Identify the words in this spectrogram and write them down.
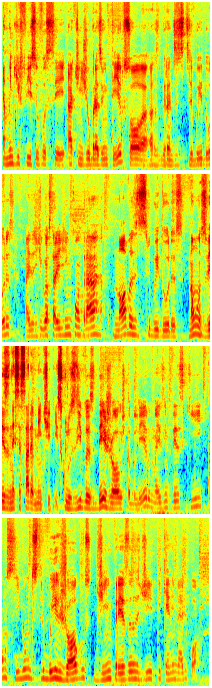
É muito difícil você atingir o Brasil inteiro, só as grandes distribuidoras, mas a gente gostaria de encontrar encontrar novas distribuidoras, não às vezes necessariamente exclusivas de jogos de tabuleiro, mas empresas que consigam distribuir jogos de empresas de pequeno e médio porte.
